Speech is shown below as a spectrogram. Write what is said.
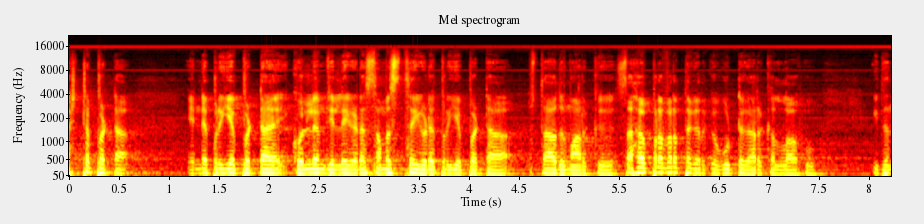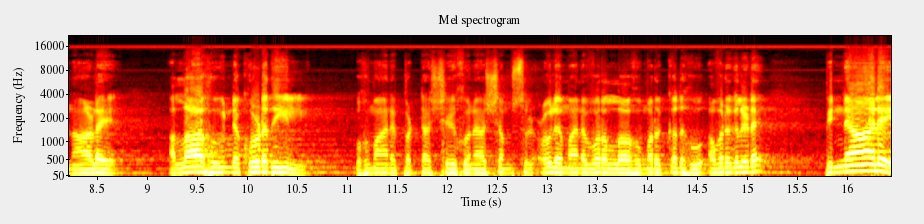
കഷ്ടപ്പെട്ട എന്റെ പ്രിയപ്പെട്ട കൊല്ലം ജില്ലയുടെ സമസ്തയുടെ പ്രിയപ്പെട്ട ഉസ്താദുമാർക്ക് സഹപ്രവർത്തകർക്ക് കൂട്ടുകാർക്ക് അള്ളാഹു ഇത് നാളെ അള്ളാഹുവിന്റെ കോടതിയിൽ ബഹുമാനപ്പെട്ട ഷെയ്ഖുന ഷംസുൽ ഉലമാൻ അള്ളാഹു മറുക്കദഹു അവരുടെ പിന്നാലെ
